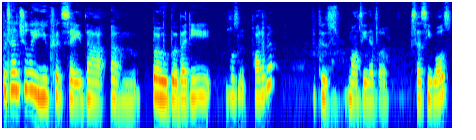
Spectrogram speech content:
Potentially, you could say that um, Bo Boubede wasn't part of it because Marty never says he was.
